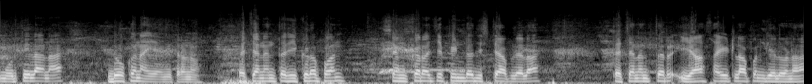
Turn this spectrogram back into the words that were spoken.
मूर्तीला ना डोकं नाही आहे मित्रांनो. त्याच्यानंतर इकडं पण शंकराची पिंड दिसते आपल्याला. त्याच्यानंतर या साईडला आपण गेलो ना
